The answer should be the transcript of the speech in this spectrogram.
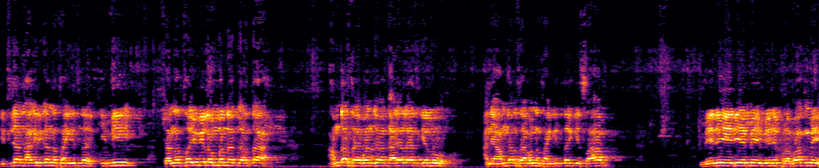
इथल्या नागरिकांना सांगितलं की मी क्षणाचाही विलंब न करता आमदार साहेबांच्या कार्यालयात गेलो. आणि आमदार साहेबांना सांगितलं की साहब मेरे एरिया में मेरे प्रभाग में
